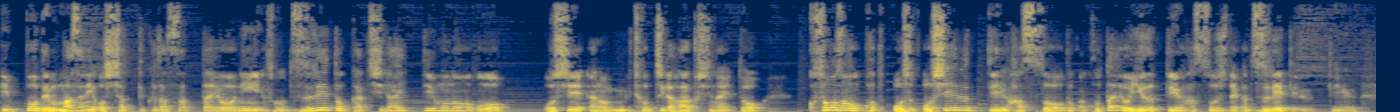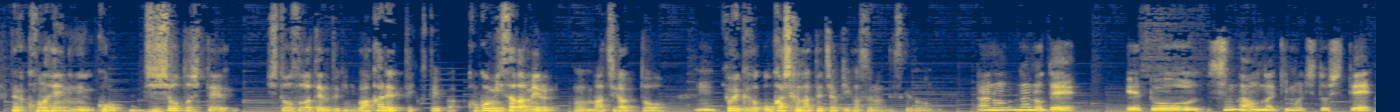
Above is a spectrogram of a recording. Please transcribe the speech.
一方でまさにおっしゃってくださったように、そのズレとか違いっていうものを教え、あの、こっちが把握しないと、そもそも教えるっていう発想とか答えを言うっていう発想自体がずれてるっていう、なんかこの辺にこう、事象として人を育てるときに分かれていくというか、ここ見定めるのを間違うと、うん。教育がおかしくなってっちゃう気がするんですけど。あの、なので、えっ、と、素直な気持ちとして、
